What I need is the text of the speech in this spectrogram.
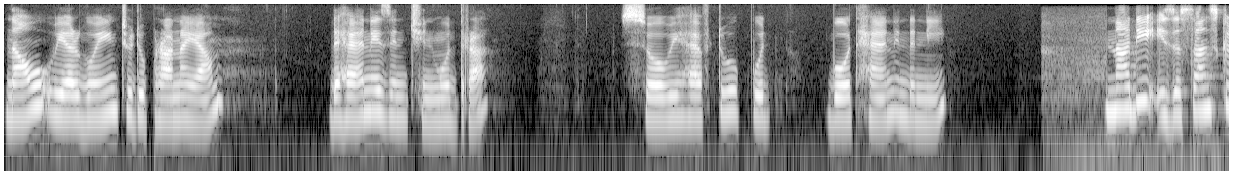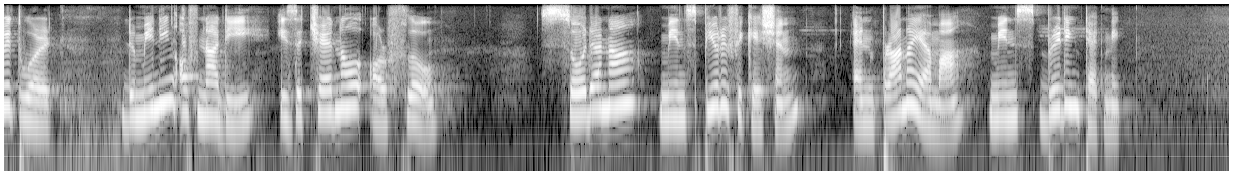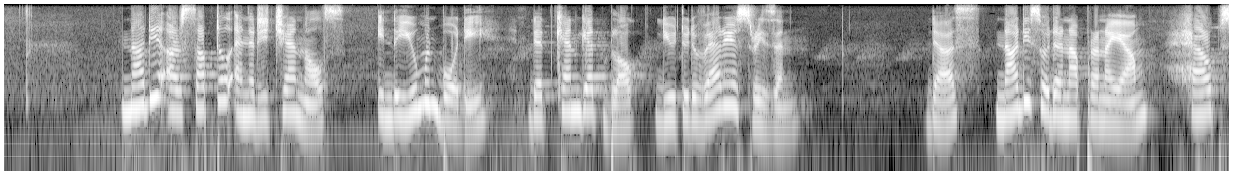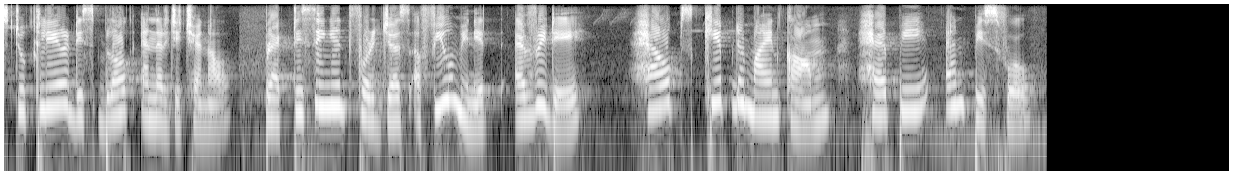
Now we are going to do pranayam. The hand is in chin mudra. So we have to put both hand in the knee. Nadi is a Sanskrit word. The meaning of nadi is a channel or flow. Sodhana means purification and pranayama means breathing technique. Nadi are subtle energy channels in the human body that can get blocked due to the various reasons. Thus, Nadi Sodhana Pranayam helps to clear this blocked energy channel. Practicing it for just a few minutes every day helps keep the mind calm, happy and peaceful.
